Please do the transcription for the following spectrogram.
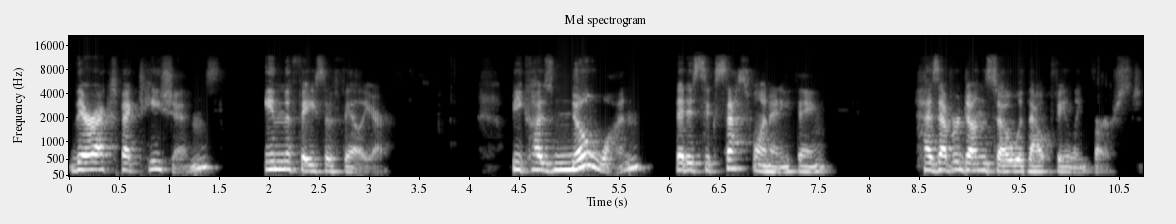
their expectations in the face of failure. Because no one that is successful in anything has ever done so without failing first.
